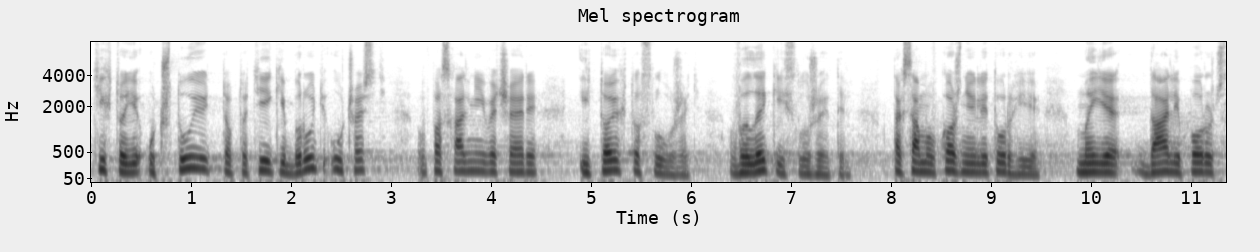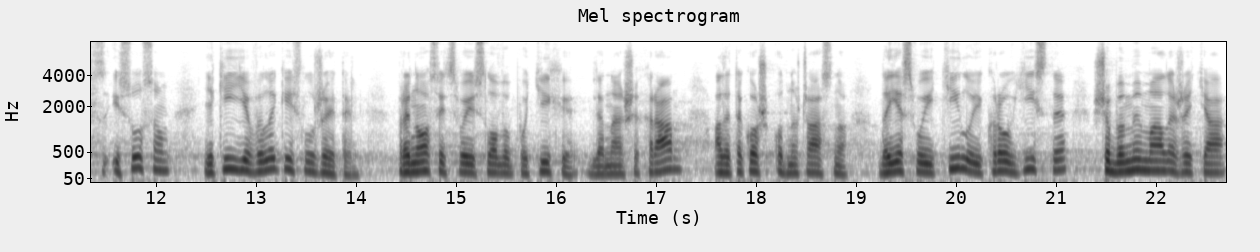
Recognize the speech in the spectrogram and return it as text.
ті, хто є учтують, тобто ті, які беруть участь в пасхальній вечері, і той, хто служить, великий служитель. Так само в кожній літургії ми є далі поруч з Ісусом, який є великий служитель, приносить свої слово потіхи для наших ран, але також одночасно дає своє тіло і кров їсти, щоб ми мали життя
